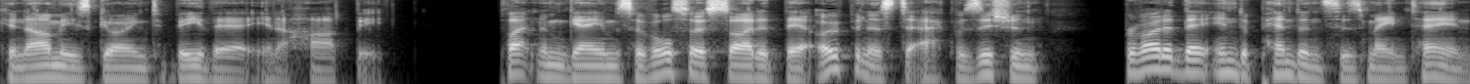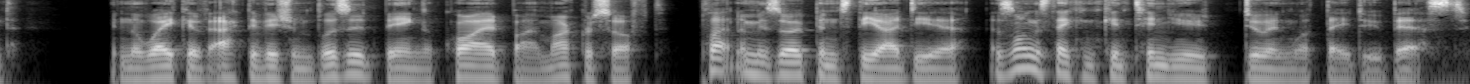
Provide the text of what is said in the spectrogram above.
Konami's going to be there in a heartbeat. Platinum Games have also cited their openness to acquisition, provided their independence is maintained. In the wake of Activision Blizzard being acquired by Microsoft, Platinum is open to the idea as long as they can continue doing what they do best.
